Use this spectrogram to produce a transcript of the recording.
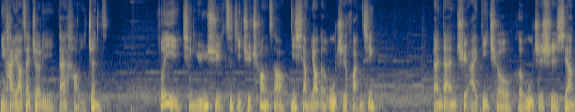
你还要在这里待好一阵子，所以请允许自己去创造你想要的物质环境。单单去爱地球和物质实相，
